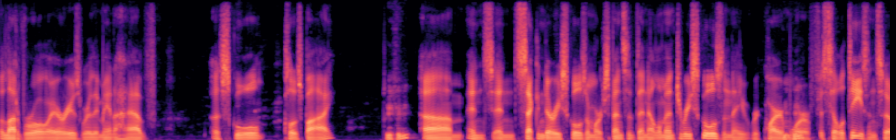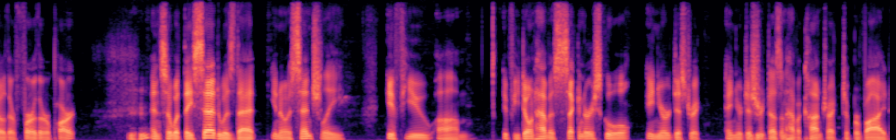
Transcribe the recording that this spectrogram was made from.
a lot of rural areas where they may not have a school close by. Mm-hmm. Um, and and secondary schools are more expensive than elementary schools, and they require mm-hmm. more facilities, and so they're further apart. Mm-hmm. And so what they said was that you know essentially, if you um, if you don't have a secondary school in your district and your mm-hmm. district doesn't have a contract to provide,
